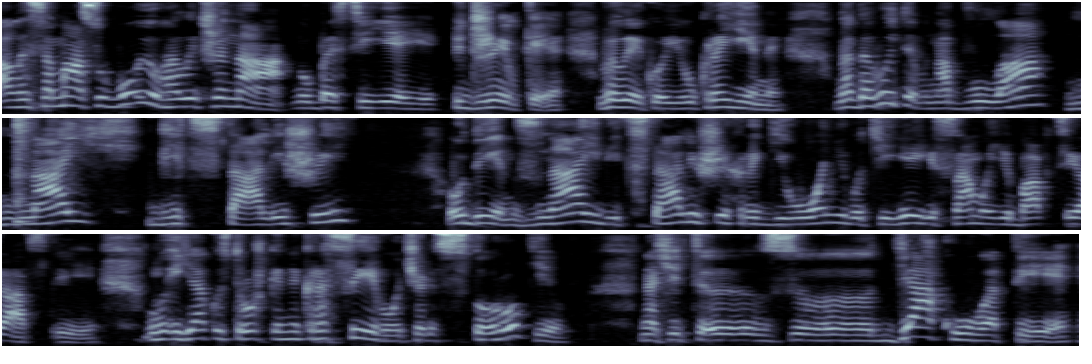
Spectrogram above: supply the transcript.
але сама собою Галичина, ну без цієї підживки великої України, надаруйте, вона була найвідсталіший. Один з найвідсталіших регіонів тієї самої бабці Австрії. Ну і якось трошки некрасиво через 100 років, значить, е, дякувати.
